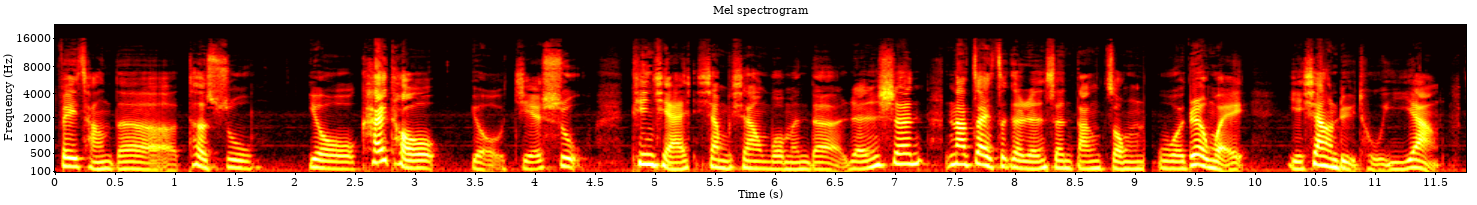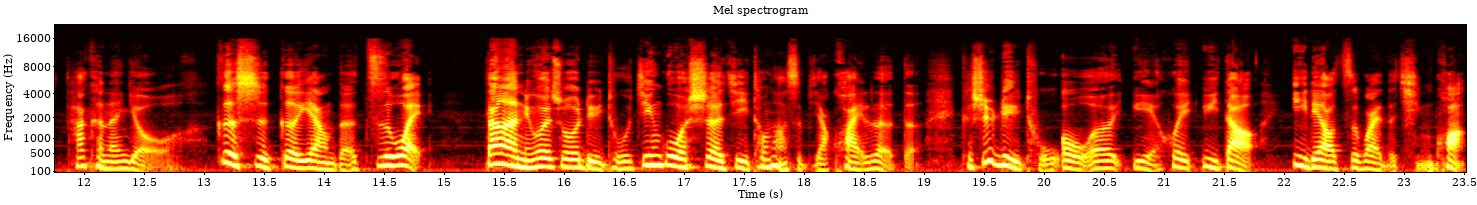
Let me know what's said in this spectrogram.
非常的特殊，有开头，有结束，听起来像不像我们的人生？那在这个人生当中，我认为也像旅途一样，它可能有各式各样的滋味。当然，你会说旅途经过设计，通常是比较快乐的。可是旅途偶尔也会遇到意料之外的情况，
